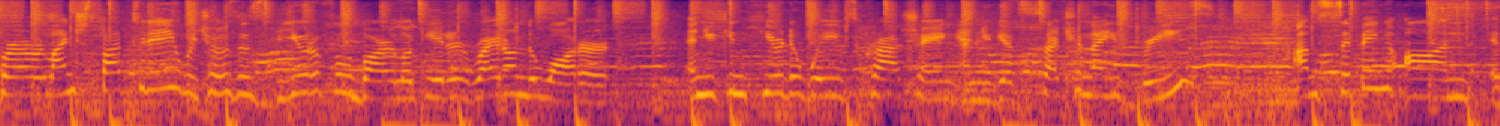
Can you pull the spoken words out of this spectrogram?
For our lunch spot chose this beautiful bar located right on the water and you can hear the waves crashing and you get such a nice breeze. I'm sipping on a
